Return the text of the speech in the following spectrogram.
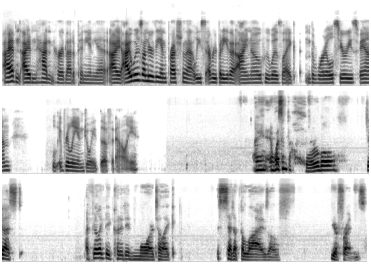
I haven't I hadn't heard that opinion yet. I I was under the impression that at least everybody that I know who was like the royal series fan really enjoyed the finale. I mean, it wasn't horrible. Just I feel like they could have did more to like set up the lives of your friends.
